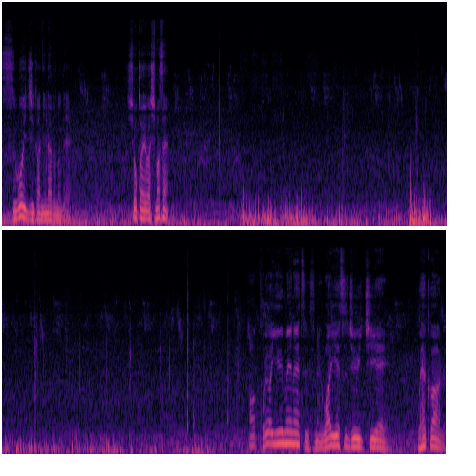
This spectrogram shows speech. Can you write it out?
すごい時間になるので紹介はしません。これは有名なやつですね。YS11A500R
